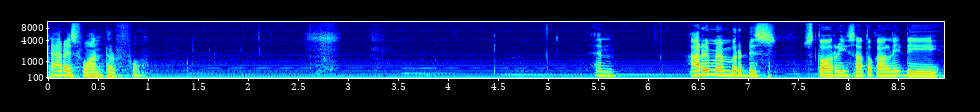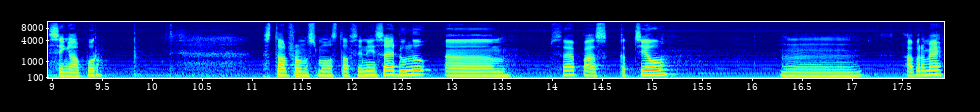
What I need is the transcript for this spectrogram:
That is wonderful. And I remember this story satu kali di Singapura. Start from small stuff ini. Saya dulu, um, saya pas kecil, hmm, apa namanya?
